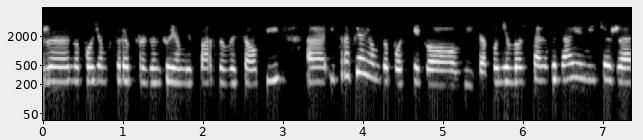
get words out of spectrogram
że no poziom, który prezentują jest bardzo wysoki e, i trafiają do polskiego widza, ponieważ tak wydaje mi się, że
